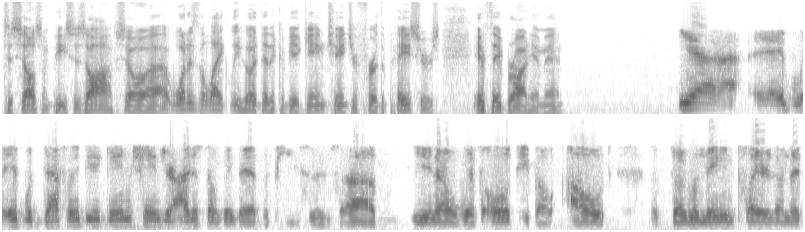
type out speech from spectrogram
to sell some pieces off. So, uh, what is the likelihood that it could be a game changer for the Pacers if they brought him in? Yeah, it, it would definitely be a game changer. I just don't think they have the pieces. Um, you know, with Oladipo out, the remaining players on that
